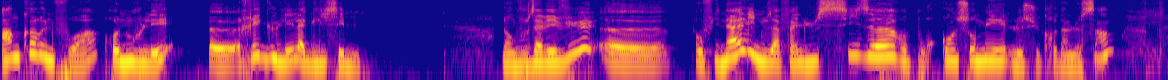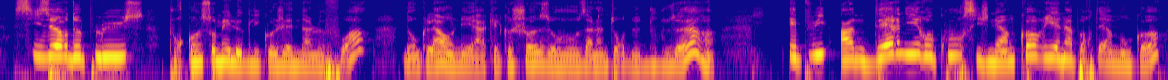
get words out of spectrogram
encore une fois, renouveler, euh, réguler la glycémie. Donc vous avez vu, euh, au final, il nous a fallu 6 heures pour consommer le sucre dans le sang, 6 heures de plus pour consommer le glycogène dans le foie. Donc là, on est à quelque chose aux alentours de 12 heures. Et puis, en dernier recours, si je n'ai encore rien apporté à mon corps,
